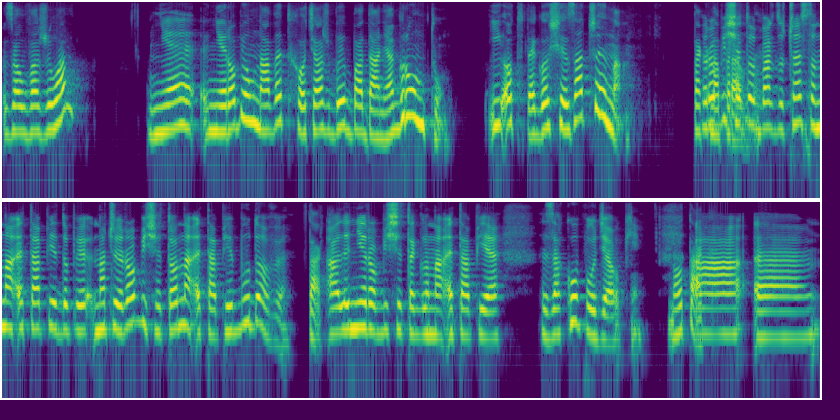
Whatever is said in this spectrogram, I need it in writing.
zauważyłam? Nie, nie robią nawet chociażby badania gruntu. I od tego się zaczyna. Tak robi naprawdę. się to bardzo często na etapie, dopiero, znaczy robi się to na etapie budowy, tak. ale nie robi się tego na etapie zakupu działki. No tak. A, e,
